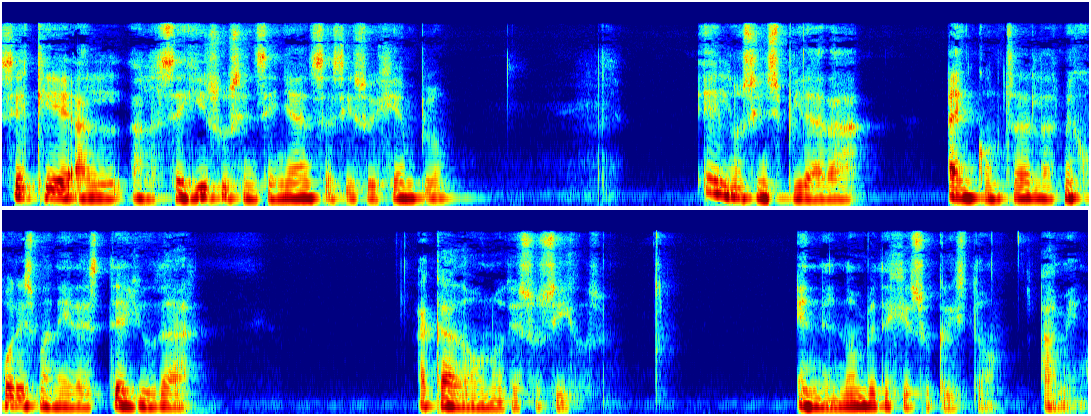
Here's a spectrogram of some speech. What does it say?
Sé que al, seguir sus enseñanzas y su ejemplo, Él nos inspirará a encontrar las mejores maneras de ayudar a cada uno de sus hijos. En el nombre de Jesucristo. Amén.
